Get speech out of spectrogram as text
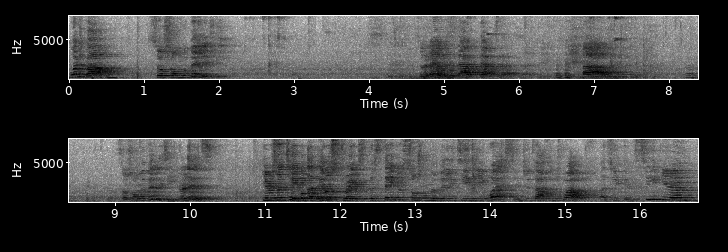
what about social mobility? So that was that, that was that. Um, social mobility, here it is. Here's a table that illustrates the state of social mobility in the US in 2012. As you can see here,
